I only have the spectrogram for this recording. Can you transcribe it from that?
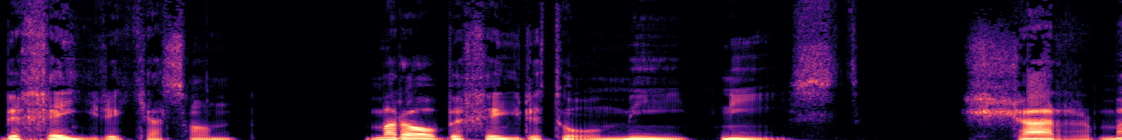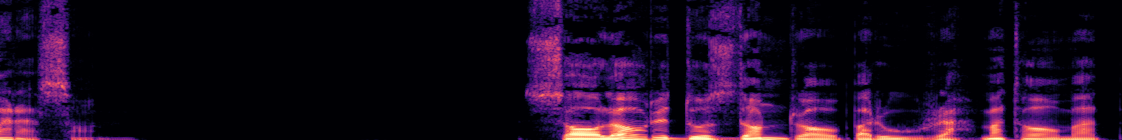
به خیر کسان مرا به خیر تو امید نیست شر مرسان. سالار دزدان را بر او رحمت آمد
